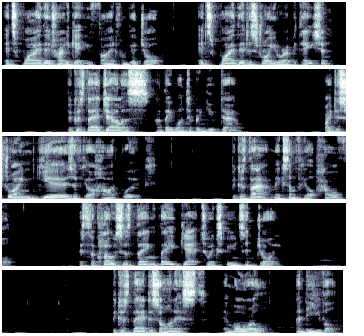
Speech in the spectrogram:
It's why they try to get you fired from your job. It's why they destroy your reputation. Because they're jealous and they want to bring you down. By destroying years of your hard work. Because that makes them feel powerful. It's the closest thing they get to experiencing joy. Because they're dishonest, immoral, and evil.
